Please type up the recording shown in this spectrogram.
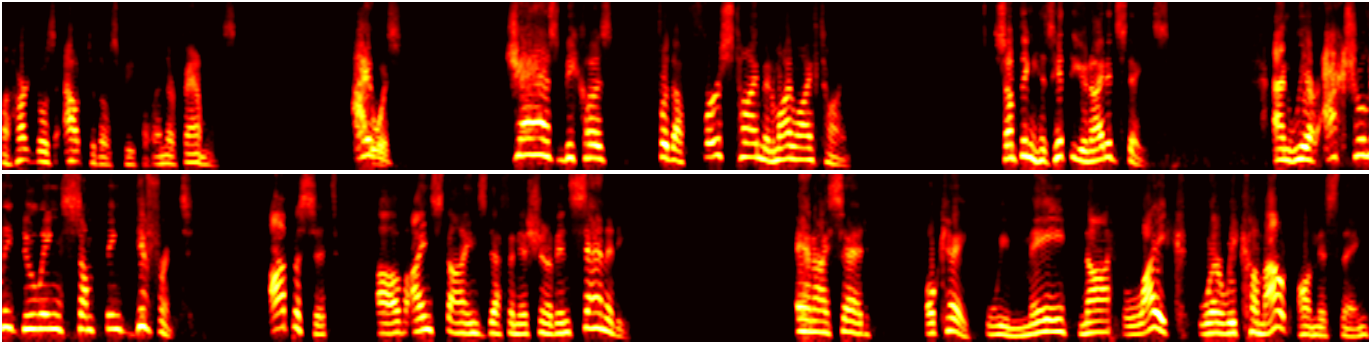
My heart goes out to those people and their families. I was jazzed because for the first time in my lifetime, something has hit the United States and we are actually doing something different, opposite of Einstein's definition of insanity. And I said, okay, we may not like where we come out on this thing,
